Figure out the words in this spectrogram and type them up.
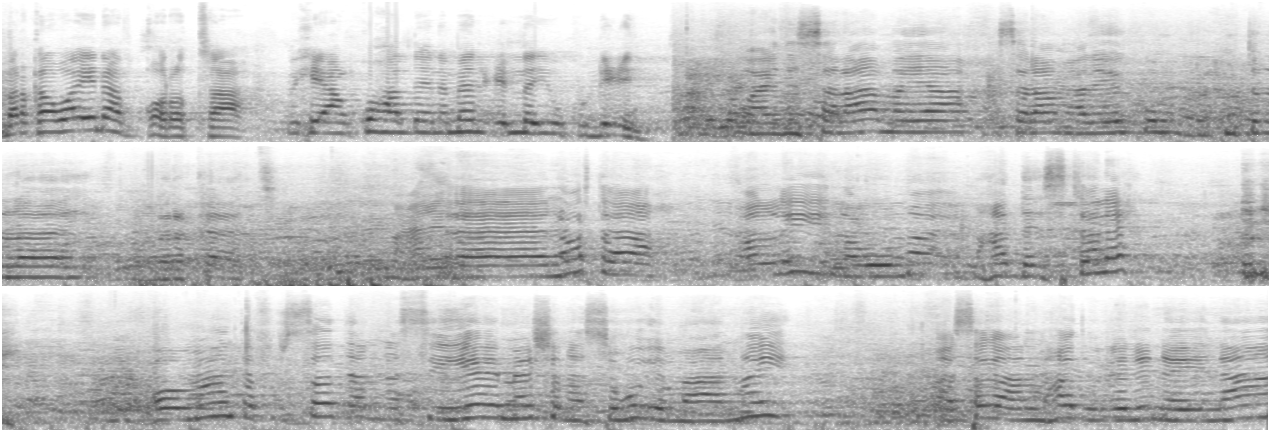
marka waa inaad qorataa. Wixii aan ku hadlayna meel cidla yuu ku dhicin. Waa idin salaamayaa asalaamu calaykum waraxmatullaahi wabarakaatu. Horta allihiina uuma hadda iska leh oo maanta fursadana siiyey meeshan isugu imaanay. Asagaan mahad u celinaynaa.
